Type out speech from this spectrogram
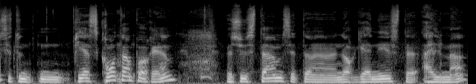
c'est une, pièce contemporaine. Monsieur Stam, c'est un organiste allemand,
